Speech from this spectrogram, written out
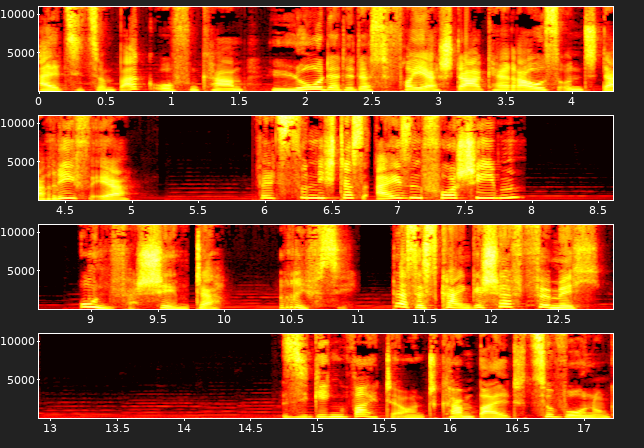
Als sie zum Backofen kam, loderte das Feuer stark heraus, und da rief er Willst du nicht das Eisen vorschieben? Unverschämter, rief sie, das ist kein Geschäft für mich. Sie ging weiter und kam bald zur Wohnung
